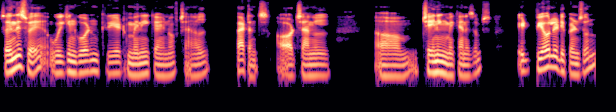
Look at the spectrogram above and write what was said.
So in this way, we can go ahead and create many kind of channel patterns or channel um, chaining mechanisms. It purely depends on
